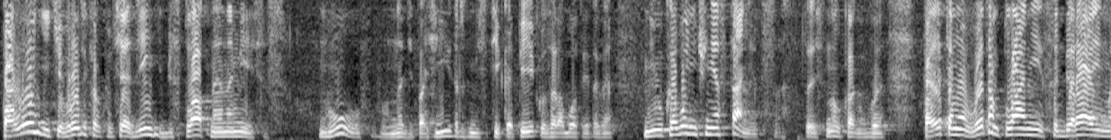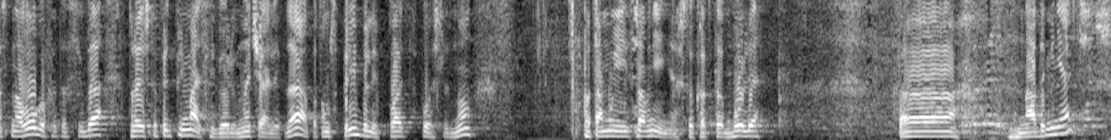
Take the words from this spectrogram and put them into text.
По логике, вроде как у тебя деньги бесплатные на месяц ну, на депозит размести, копейку заработать и так далее. Ни у кого ничего не останется. То есть, ну, как бы, поэтому в этом плане собираемость налогов это всегда, ну, я что предприниматель говорю вначале, да, а потом с прибыли платят после. Но потому и сравнение, что как-то более э, надо менять. Больше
